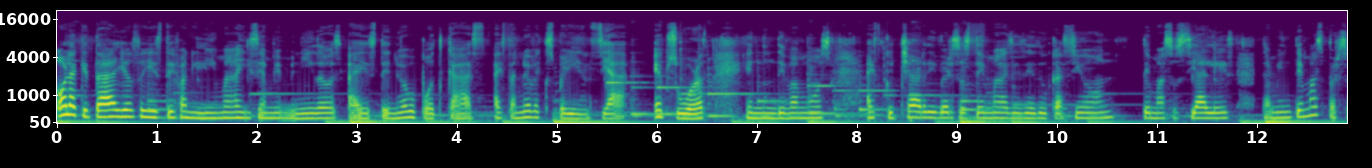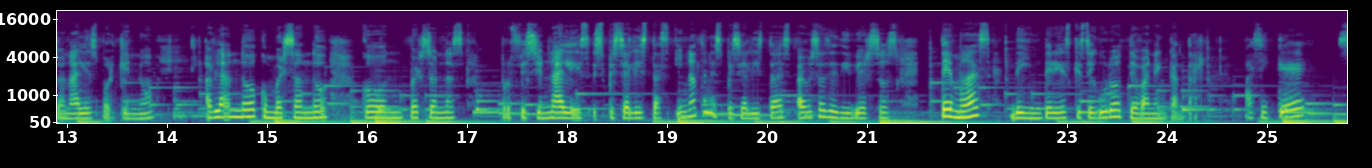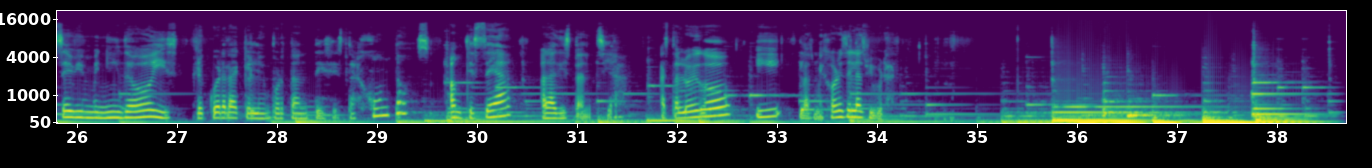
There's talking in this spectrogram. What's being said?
Hola, ¿qué tal? Yo soy Stephanie Lima y sean bienvenidos a este nuevo podcast, a esta nueva experiencia, Epsworth, en donde vamos a escuchar diversos temas desde educación, temas sociales, también temas personales, ¿por qué no? Hablando, conversando con personas profesionales, especialistas y no tan especialistas, a veces de diversos temas de interés que seguro te van a encantar. Así que sé bienvenido y recuerda que lo importante es estar juntos, aunque sea a la distancia. Hasta luego y las mejores de las vibras.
